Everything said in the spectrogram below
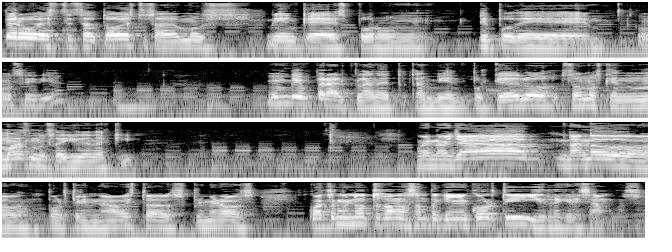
Pero este, todo esto sabemos bien que es por un tipo de... ¿Cómo se diría? Un bien para el planeta también, porque son los que más nos ayudan aquí. Bueno, ya dando por terminado estos primeros cuatro minutos, vamos a un pequeño corte y regresamos.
